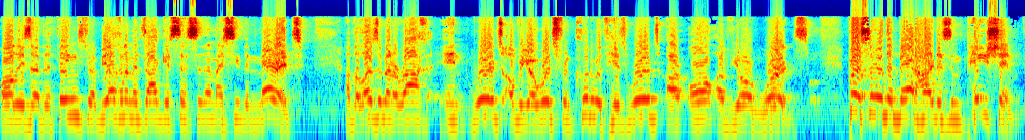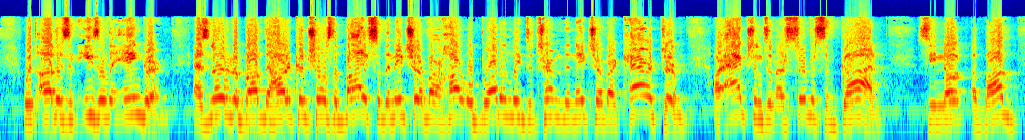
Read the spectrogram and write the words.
all these other things. Rabbi Yochanan Zakkai says to them, I see the merit of Elazar ben Arach in words over your words, for included with his words are all of your words. Person with a bad heart is impatient with others and easily angered. As noted above, the heart controls the body, so the nature of our heart will broadly determine the nature of our character, our actions, and our service of God. See note above.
